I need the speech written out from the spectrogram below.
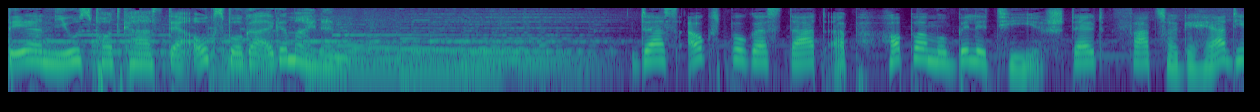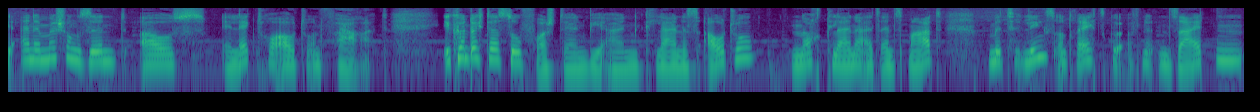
der News-Podcast der Augsburger Allgemeinen. Das Augsburger Start-up Hopper Mobility stellt Fahrzeuge her, die eine Mischung sind aus Elektroauto und Fahrrad. Ihr könnt euch das so vorstellen wie ein kleines Auto, noch kleiner als ein Smart, mit links und rechts geöffneten Seiten,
